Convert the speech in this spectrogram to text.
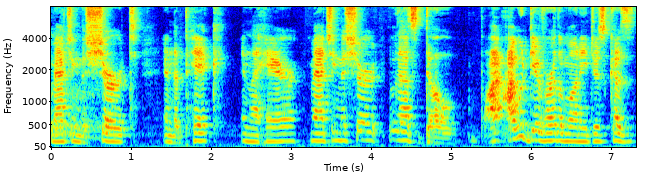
matching the shirt, and the pick in the hair matching the shirt. That's dope. I, I would give her the money just because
